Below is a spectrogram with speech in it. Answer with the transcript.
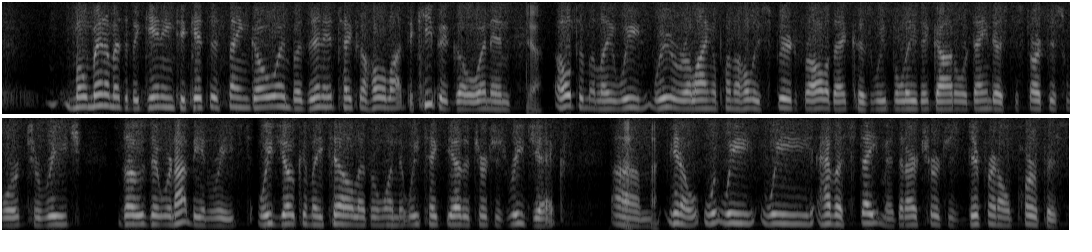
momentum at the beginning to get this thing going, but then it takes a whole lot to keep it going. And Yeah. ultimately, we we were relying upon the Holy Spirit for all of that because we believe that God ordained us to start this work to reach those that were not being reached. We jokingly tell everyone that we take the other church's rejects. Um, you know, we, we we have a statement that our church is different on purpose.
